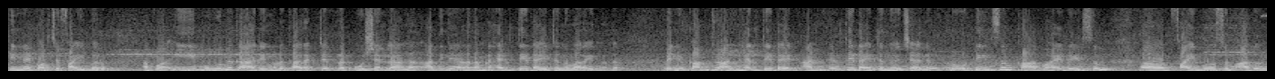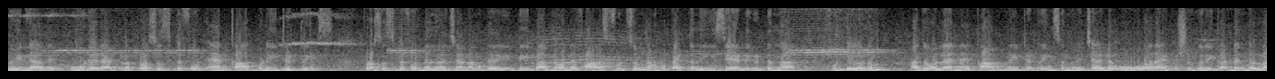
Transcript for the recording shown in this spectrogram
പിന്നെ കുറച്ച് ഫൈബറും അപ്പോൾ ഈ മൂന്ന് കാര്യങ്ങൾ കറക്റ്റ് പ്രപ്പോർഷനിലാണ് അതിനെയാണ് നമ്മൾ ഹെൽത്തി ഡയറ്റ് എന്ന് പറയുന്നത്. When you come to unhealthy diet unhealthy diet എന്ന് വെച്ചാൽ പ്രോട്ടീൻസും കാർബോഹൈഡ്രേറ്റ്സും ഫൈബേഴ്സും അതൊന്നും ഇല്ലാതെ കൂടുതലായിട്ടുള്ള processed food and carbonated drinks processed food എന്ന് വെച്ചാൽ നമുക്ക് ഇപ്പോൾ ഈ പറഞ്ഞ പോലെ ഫാസ്റ്റ് ഫുഡ്സും നമുക്ക് പെട്ടെന്ന് ഈസി ആയിട്ട് കിട്ടുന്ന ഫുഡുകളും അതുപോലെ തന്നെ കാർബണേറ്റഡ് ഡ്രിങ്ക്സ് എന്ന് വെച്ചാൽ ഓവറായിട്ട് ഷുഗറി കണ്ടന്റ് ഉള്ള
